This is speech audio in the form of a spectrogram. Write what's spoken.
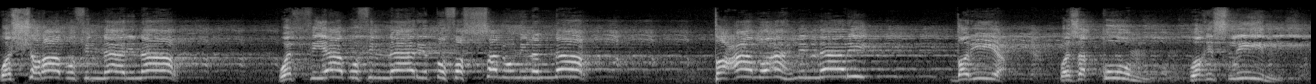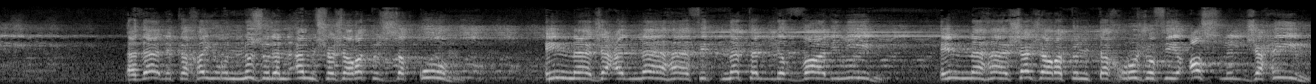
والشراب في النار نار والثياب في النار تفصل من النار. طعام أهل النار ضريع وزقوم وغسلين أذلك خير نزلا أم شجرة الزقوم؟ إنا جعلناها فتنة للظالمين. إنها شجرة تخرج في أصل الجحيم.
